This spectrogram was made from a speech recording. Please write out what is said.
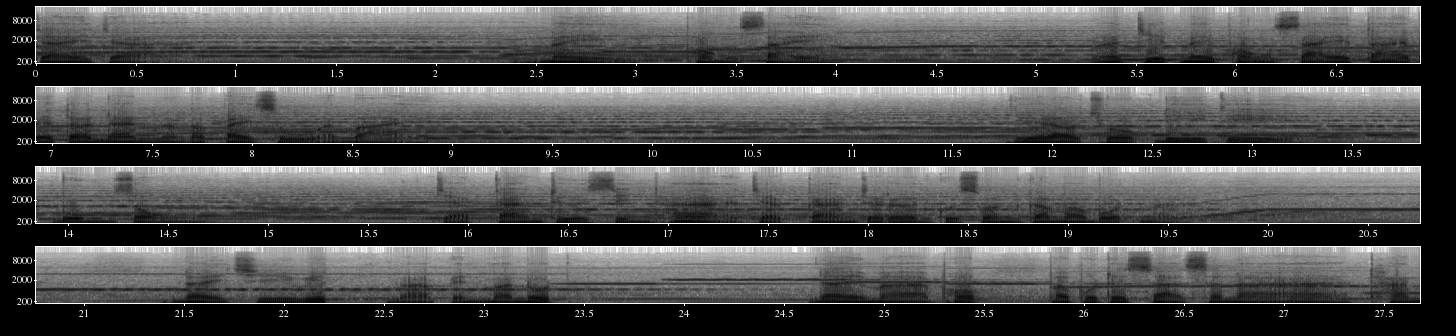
ใจจะไม่ผ่องใส เมื่อจิตไม่ผ่องใสตายไปตอนนั้นมันก็ไปสู่อบายที่เราโชคดีที่บุญส่ง จากการถือศีลห้าจากการเจริญกุศลกรรมบทมา ได้ชีวิตมาเป็นมนุษย์ ได้มาพบพระพุทธศาสนาทัน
